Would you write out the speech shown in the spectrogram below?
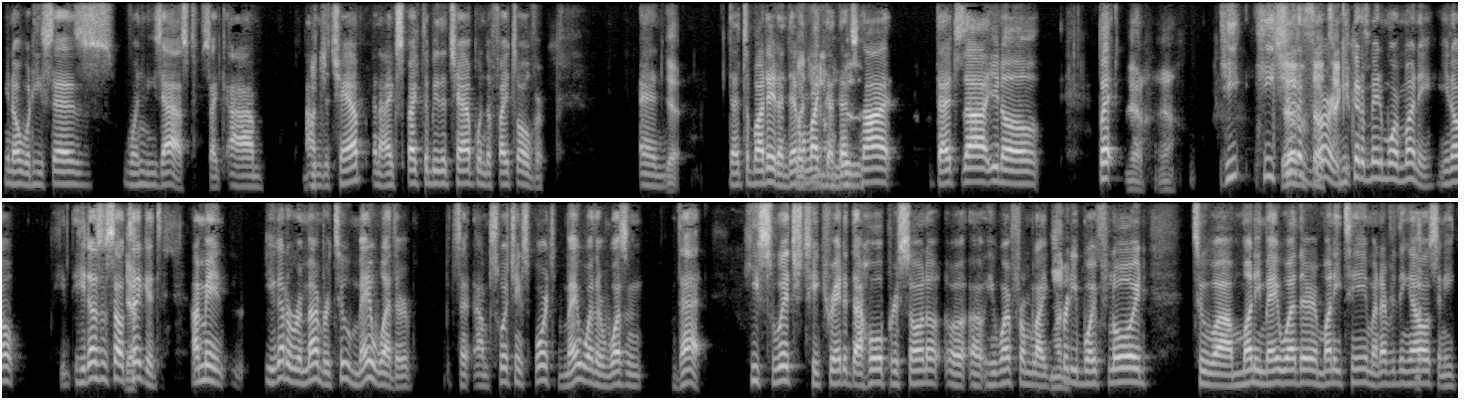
you know, what he says when he's asked. It's like, um, I'm the champ, and I expect to be the champ when the fight's over. And Yeah. that's about it. And they But don't like that. That's not. That's not. You know. But Yeah, yeah. he he should have learned. He could have made more money. You know, he, he doesn't sell Yeah. tickets. I mean, you got to remember too. Mayweather. I'm switching sports. But Mayweather wasn't that. He switched. He created that whole persona. Uh, uh, he went from like Money. Pretty Boy Floyd to uh, Money Mayweather, Money Team, and everything else. And he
